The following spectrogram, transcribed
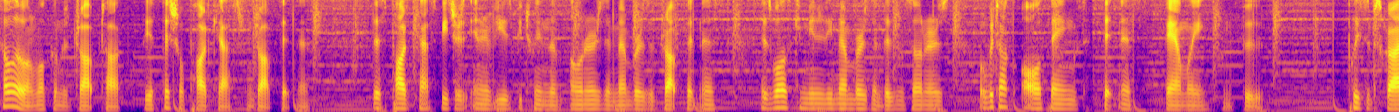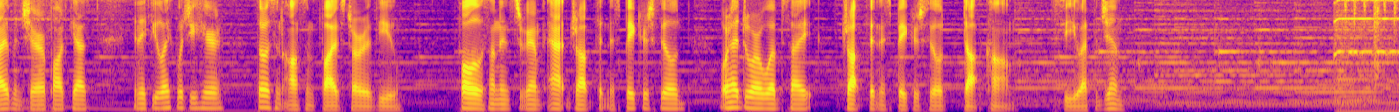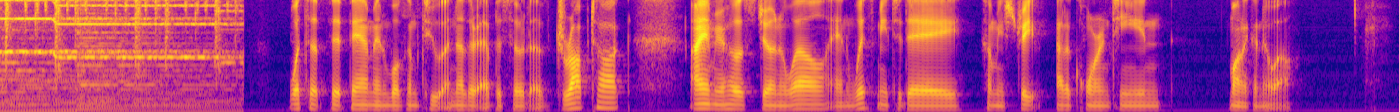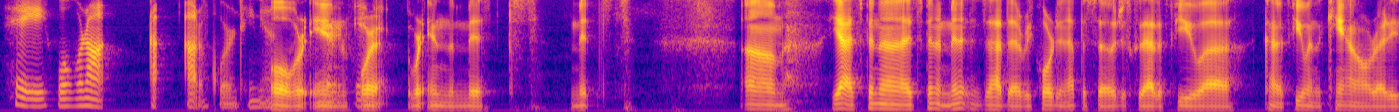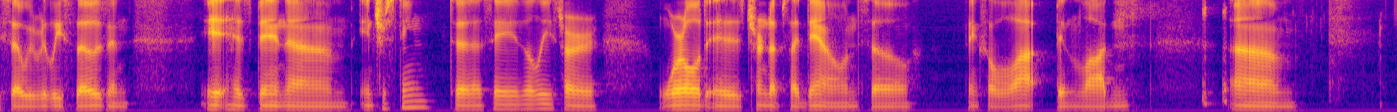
Hello, and welcome to Drop Talk, the official podcast from Drop Fitness. This podcast features interviews between the owners and members of Drop Fitness, as well as community members and business owners, where we talk all things fitness, family, and food. Please subscribe and share our podcast, and if you like what you hear, throw us an awesome five star review. Follow us on Instagram at Drop Fitness Bakersfield, or head to our website, dropfitnessbakersfield.com. See you at the gym. What's up, Fit Fam, and welcome to another episode of Drop Talk. I am your host, Joe Noel, and with me today, coming straight out of quarantine, Monica Noel. Hey, well, we're not out of quarantine yet. Well, we're in, in we're it. we're in the midst midst. Um, yeah, it's been a it's been a minute since I had to record an episode, just because I had a few uh kind of few in the can already. So we released those, and it has been um, interesting to say the least. Our world is turned upside down. So thanks a lot, Bin Laden. um,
